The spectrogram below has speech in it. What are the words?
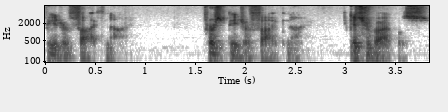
Peter 5 9. 1 Peter 5 9. Get your Bibles.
